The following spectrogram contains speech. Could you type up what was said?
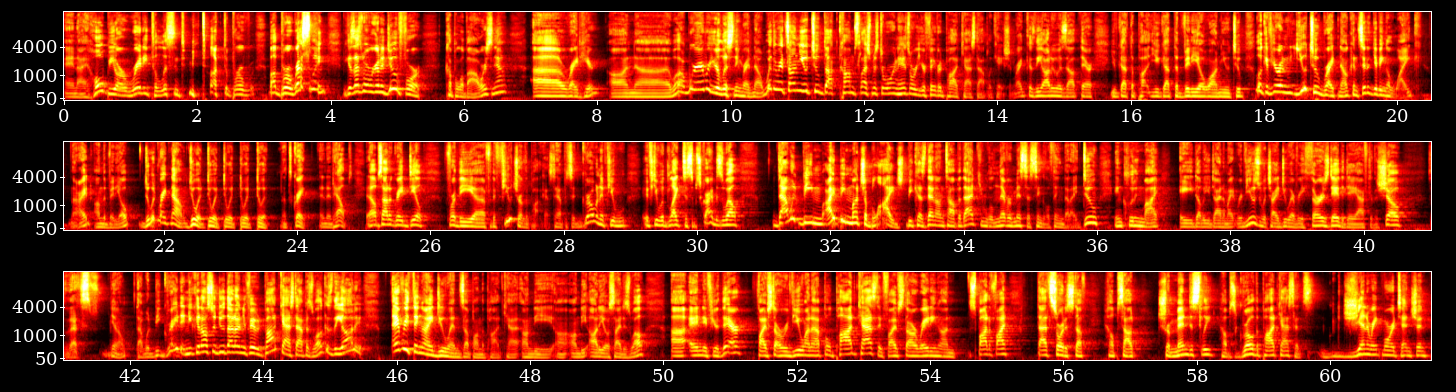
and I hope you are ready to listen to me talk to pro, about pro wrestling because that's what we're going to do for a couple of hours now. Uh, right here on uh, well wherever you're listening right now whether it's on youtube.com slash mr warren hayes or your favorite podcast application right because the audio is out there you've got the po- you got the video on youtube look if you're on youtube right now consider giving a like all right on the video. Do it right now. Do it do it do it do it do it. That's great. And it helps. It helps out a great deal for the uh, for the future of the podcast. To help us grow. And if you if you would like to subscribe as well that would be I'd be much obliged because then on top of that you will never miss a single thing that I do including my AEW Dynamite reviews which I do every Thursday the day after the show. So that's you know that would be great. And you can also do that on your favorite podcast app as well because the audio everything I do ends up on the podcast on the uh, on the audio side as well uh, and if you're there five star review on Apple Podcast a five star rating on Spotify that sort of stuff helps out tremendously, helps grow the podcast, helps generate more attention.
